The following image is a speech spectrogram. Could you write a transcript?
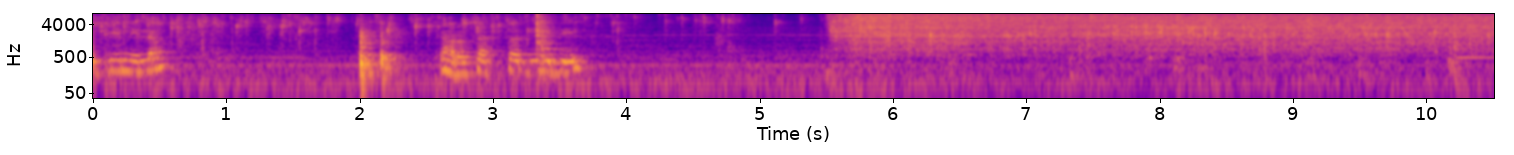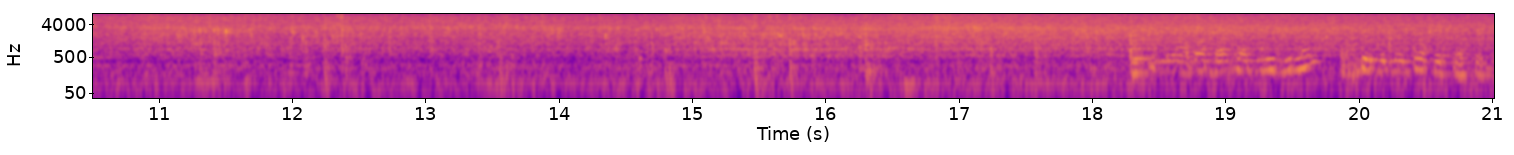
উঠিয়ে নিলাম। আরও চারটা দিয়ে দিই। আবার ডাকা দিয়ে দিলাম, সে পর্যন্ত অপেক্ষা করব।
